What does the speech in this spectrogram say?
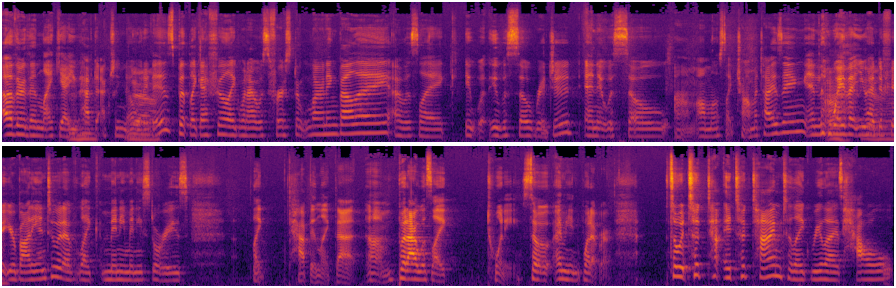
Other than like, yeah, you have to actually know what it Mm-hmm. Yeah. is. But like, I feel like when I was first learning ballet, I was like, it wa it was so rigid and it was so um, almost like traumatizing in the way Ah, that you had to yeah. fit your body into it. Of like many many stories, like happen like that. Um, but I was like 20, so I mean, whatever. So it took time. It took time to like realize how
